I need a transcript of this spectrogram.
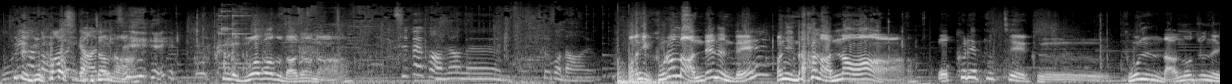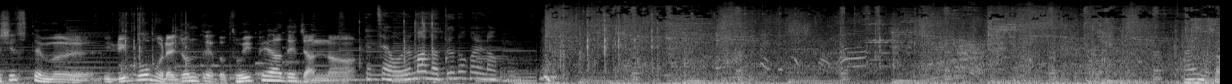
근데 우리가 누가 봐도 정하는 게 나잖아 아니지. 근데 누가 봐도 나잖아 집에 가면은 그거 나와요. 아니 그러면 안 되는데? 아니 난 안 나와 워크래프트의 그 돈 나눠주는 시스템을 이 리그 오브 레전드에도 도입해야 되지 않나 대체 얼마나 뜯어가려고. 자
